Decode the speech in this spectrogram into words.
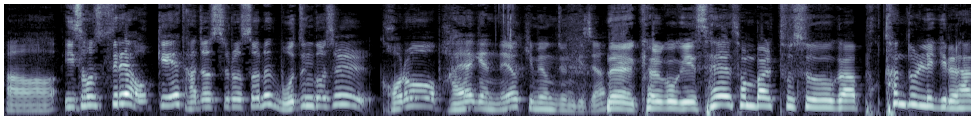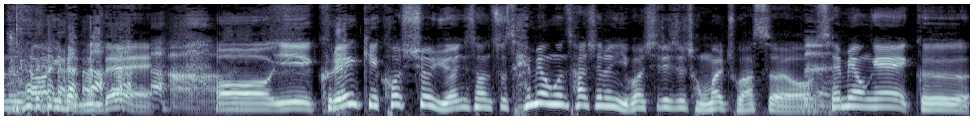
어, 이 선수들의 어깨에 다저스로서는 모든 것을 걸어 봐야겠네요, 김영준 기자. 네, 결국 이 세 선발 투수가 폭탄 돌리기를 하는 상황이 됐는데, 아. 어, 이 그레인키, 커쇼, 류현진 선수 세 명은 사실은 이번 시리즈 정말 좋았어요. 네. 세 명의 그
